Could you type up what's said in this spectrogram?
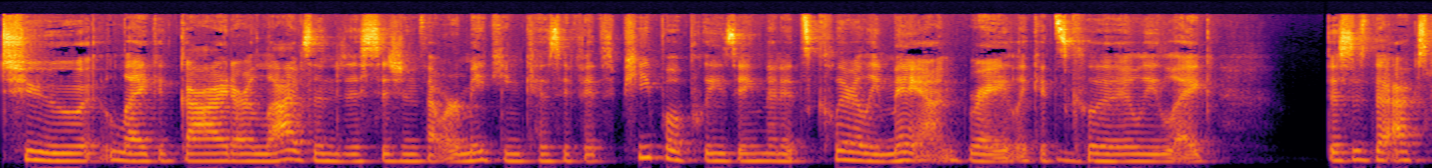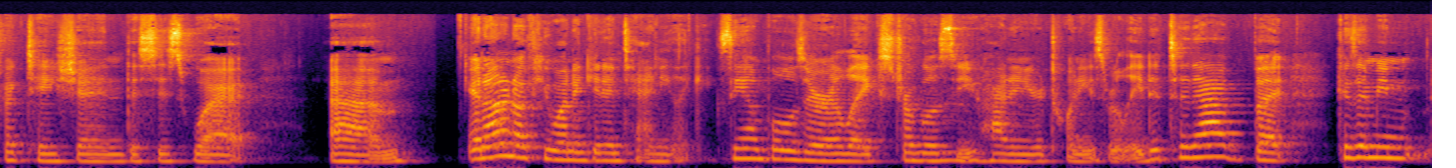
to like guide our lives and the decisions that we're making because if it's people pleasing then it's clearly man right like it's mm-hmm. clearly like this is the expectation this is what um and i don't know if you want to get into any like examples or like struggles mm-hmm. that you had in your 20s related to that but because i mean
